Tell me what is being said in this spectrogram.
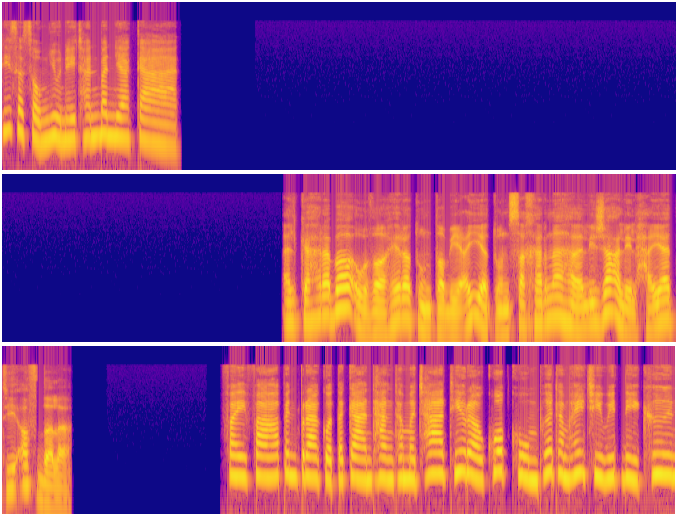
ที่สะสมอยู่ในชั้นบรรยากาศ الكهرباء ظاهرة طبيعية سخرناها لجعل الحياة أفضل. ไฟฟ้าเป็นปรากฏการณ์ทางธรรมชาติที่เราควบคุมเพื่อทำให้ชีวิตดีขึ้น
